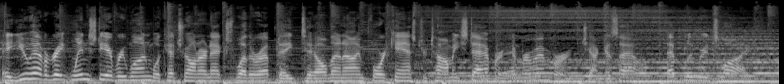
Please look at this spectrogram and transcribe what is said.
Hey, you have a great Wednesday, everyone. We'll catch you on our next weather update. Till then, I'm forecaster Tommy Stafford, and remember, check us out at Blue Ridge Life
